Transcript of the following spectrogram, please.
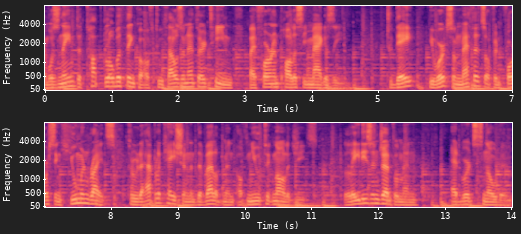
and was named the top global thinker of 2013 by Foreign Policy magazine. Today, he works on methods of enforcing human rights through the application and development of new technologies. Ladies and gentlemen, Edward Snowden.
